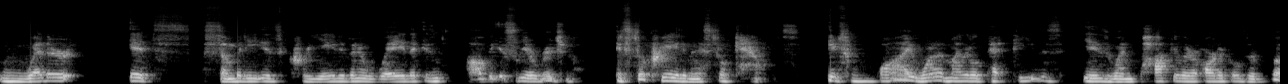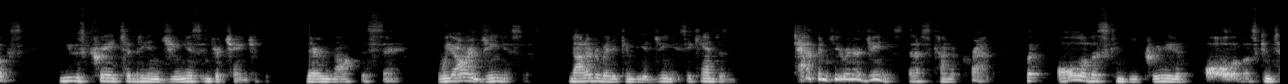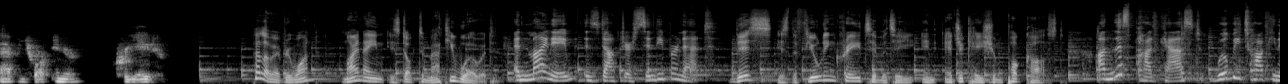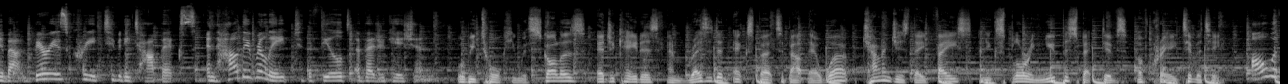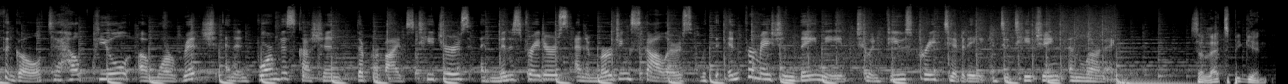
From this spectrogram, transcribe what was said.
whether it's somebody is creative in a way that isn't obviously original, it's still creative and it still counts. It's why one of my little pet peeves is when popular articles or books use creativity and genius interchangeably. They're not the same. We aren't geniuses. Not everybody can be a genius. You can't just tap into your inner genius. That's kind of crap. But all of us can be creative. All of us can tap into our inner creator. Hello, everyone. My name is Dr. Matthew Worwood. And my name is Dr. Cyndi Burnett. This is the Fueling Creativity in Education podcast. On this podcast, we'll be talking about various creativity topics and how they relate to the field of education. We'll be talking with scholars, educators, and resident experts about their work, challenges they face, and exploring new perspectives of creativity. All with the goal to help fuel a more rich and informed discussion that provides teachers, administrators, and emerging scholars with the information they need to infuse creativity into teaching and learning. So let's begin.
